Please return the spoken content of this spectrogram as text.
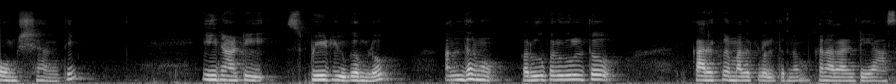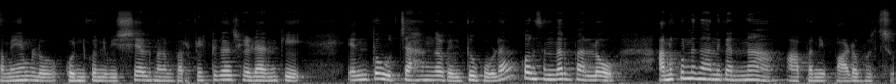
ఓం శాంతి. ఈనాటి స్పీడ్ యుగంలో అందరము పరుగు పరుగులతో కార్యక్రమాలకు వెళ్తున్నాం. కానీ అలాంటి ఆ సమయంలో కొన్ని కొన్ని విషయాలు మనం పర్ఫెక్ట్గా చేయడానికి ఎంతో ఉత్సాహంగా వెళ్తూ కూడా కొన్ని సందర్భాల్లో అనుకున్న దానికన్నా ఆ పని పాడవచ్చు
